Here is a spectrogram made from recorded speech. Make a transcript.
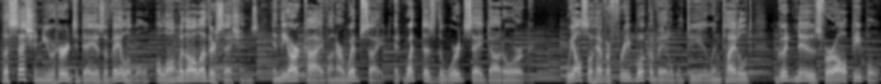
The session you heard today is available, along with all other sessions, in the archive on our website at whatdoesthewordsay.org. We also have a free book available to you entitled Good News for All People,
